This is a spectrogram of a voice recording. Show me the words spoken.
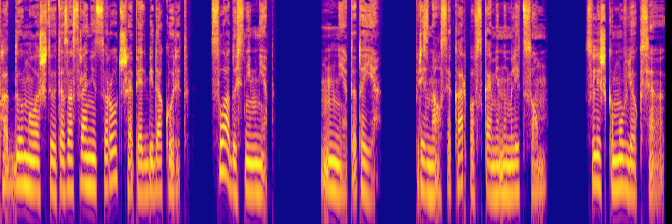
Подумала, что это засранец Ротши опять бедокурит. Сладу с ним нет. «Нет, это я», — признался Карпов с каменным лицом. Слишком увлекся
